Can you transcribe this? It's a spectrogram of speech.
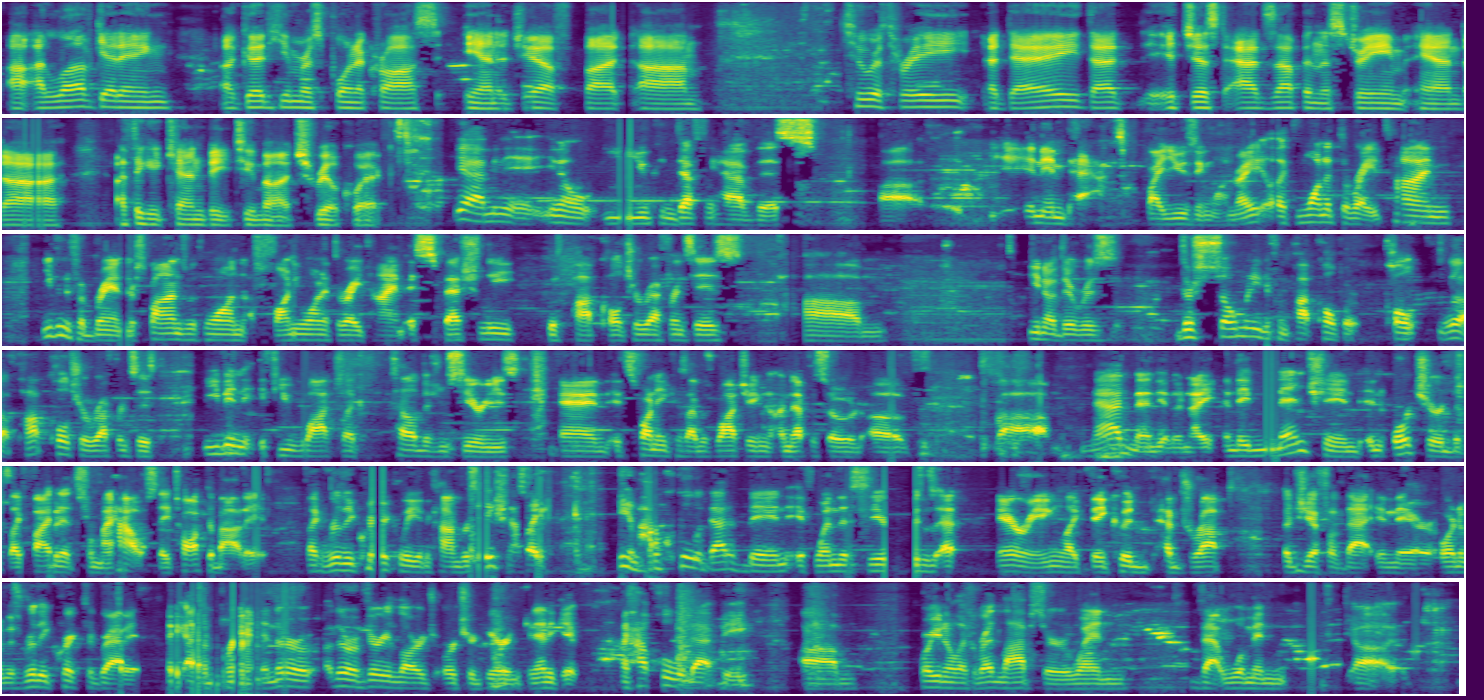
Uh, I love getting a good humorous point across in a GIF, but um, two or three a day, that it just adds up in the stream, and uh, I think it can be too much real quick. Yeah, I mean, you know, you can definitely have this uh, an impact by using one, right? Like one at the right time. Even if a brand responds with one, a funny one at the right time, especially with pop culture references. Um, you know, there was there's so many different pop culture cult, pop culture references. Even if you watch like television series, and it's funny because I was watching an episode of um, Mad Men the other night, and they mentioned an orchard that's like five minutes from my house. They talked about it like really quickly in a conversation. I was like, "Damn, how cool would that have been if when this series was at, airing, like they could have dropped a GIF of that in there, or it was really quick to grab it like, as a brand. And they're they're a very large orchard here in Connecticut. Like, how cool would that be? Um, or you know, like Red Lobster when that woman uh,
